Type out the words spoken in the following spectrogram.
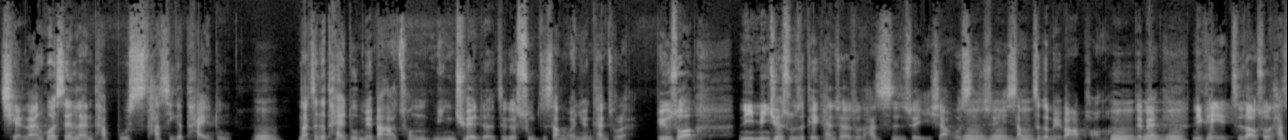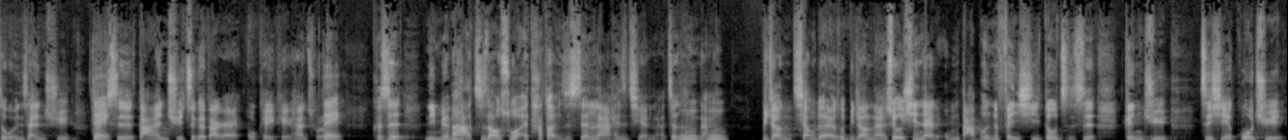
浅蓝或深蓝，它不是，它是一个态度，嗯，那这个态度没办法从明确的这个数字上完全看出来。比如说，你明确数字可以看出来说他是四十岁以下或四十岁以上，这个没办法跑嘛，对不对？嗯，你可以知道说他是文山区还是大安区，这个大概 OK 可以看出来。对。可是你没办法知道说，哎，它到底是深蓝还是浅蓝，这个很难，比较相对来说比较难。所以现在我们大部分的分析都只是根据这些过去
